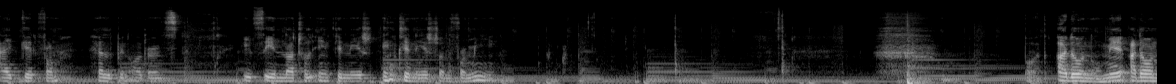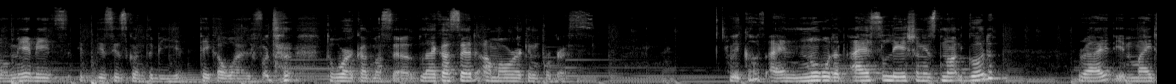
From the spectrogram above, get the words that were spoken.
I get from helping others. It's a natural inclination, for me. I don't know. May, I don't know. Maybe it, this is going to be take a while for to, to work out myself. Like I said, I'm a work in progress because I know that isolation is not good. Right? It might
